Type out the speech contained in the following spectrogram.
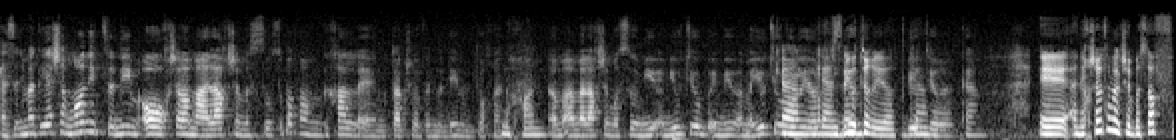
אז אני אומרת, יש המון ניצנים, או עכשיו המהלך שהם עשו, סופר פעם בכלל אה, מותג שעובד מדהים עם תוכן. נכון. המ- המהלך שהם עשו עם, יו- עם יוטיוב, עם, עם כן. כן, עושים. ביוטריות. כן. אה, אני חושבת אבל שבסוף,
